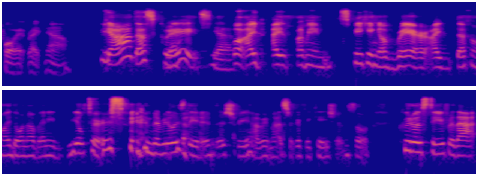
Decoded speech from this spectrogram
for it right now. Yeah, that's great. Yeah. yeah. Well, I, I, I mean, speaking of rare, I definitely don't have any realtors in the real estate industry having that certification. So, kudos to you for that.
